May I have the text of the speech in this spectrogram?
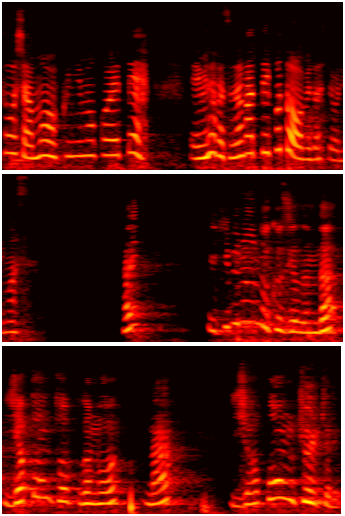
奏者も国も超えて、えー皆がつながっていくことを目指しております Hay, 2019 yılında Japon toplumuna Japon kültürü,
